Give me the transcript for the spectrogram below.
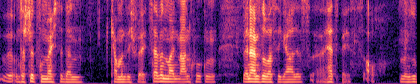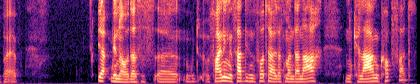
äh, unterstützen möchte, dann kann man sich vielleicht Seven Mind mal angucken. Wenn einem sowas egal ist, äh, Headspace ist auch eine super App. Ja, genau, das ist äh, gut. Vor allen Dingen, es hat diesen Vorteil, dass man danach einen klaren Kopf hat,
